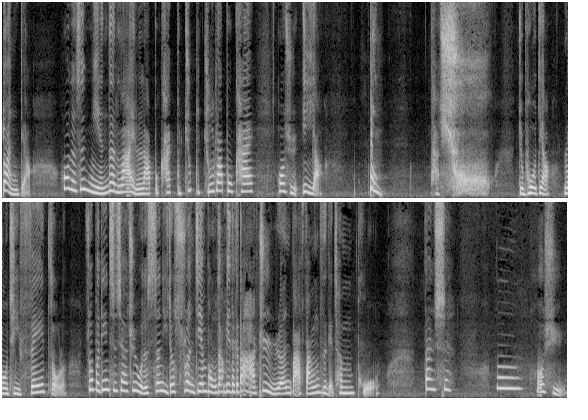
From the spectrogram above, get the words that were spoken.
断掉，或者是粘的拉也拉不开，不啾不啾拉不开。或许一咬，嘣，它咻就破掉，肉气飞走了。说不定吃下去，我的身体就瞬间膨胀，变成个大巨人，把房子给撑破。但是，嗯，或许。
